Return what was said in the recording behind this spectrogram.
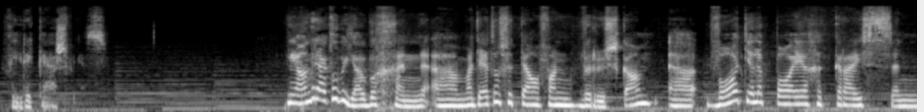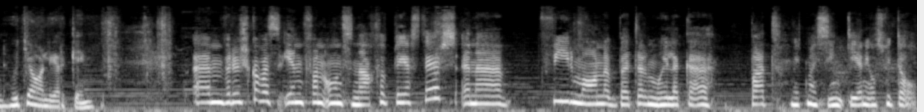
vir hierdie Kersfees. Leandre, ek wil by jou begin. Uh, want jy het ons vertel van Verushka. Uh waar het julle paie gekruis en hoe het jy haar leer ken? Ehm um, Verushka was een van ons nagverpleegsters in 'n 4 maande bitter moeilike pad met my seentjie in die hospitaal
